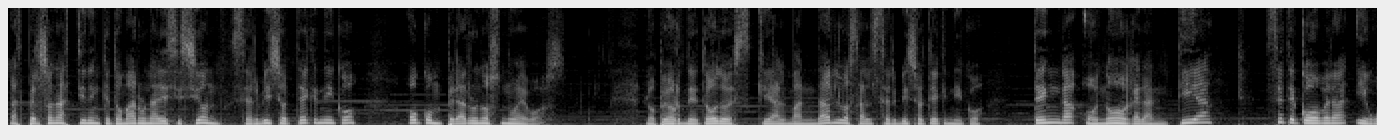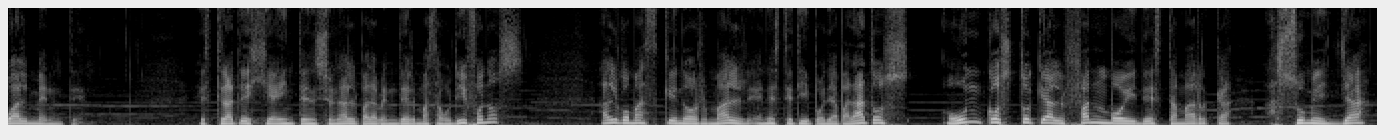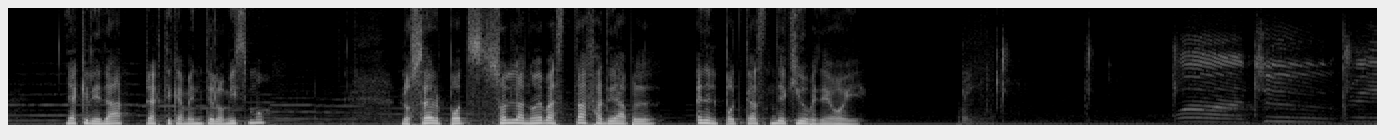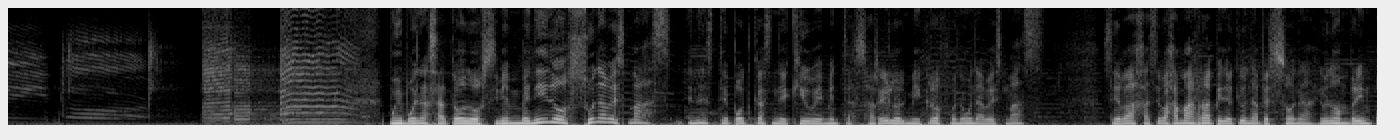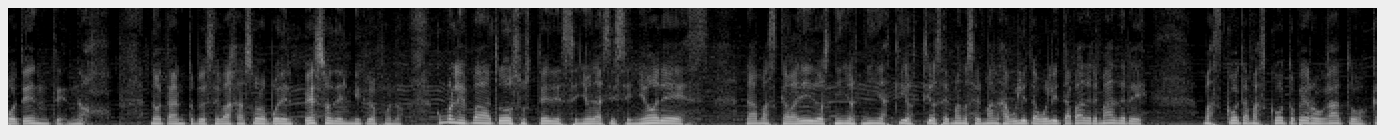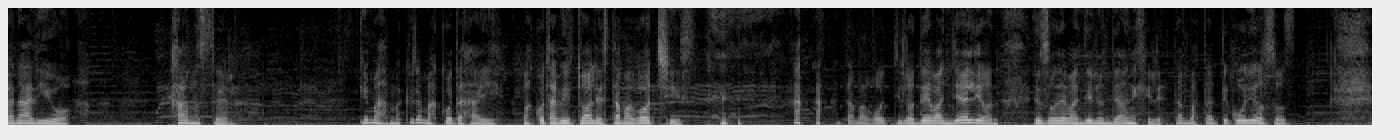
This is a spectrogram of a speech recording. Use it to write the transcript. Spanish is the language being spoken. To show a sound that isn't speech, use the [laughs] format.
Las personas tienen que tomar una decisión, servicio técnico o comprar unos nuevos. Lo peor de todo es que al mandarlos al servicio técnico, tenga o no garantía, se te cobra igualmente. Estrategia intencional para vender más audífonos, algo más que normal en este tipo de aparatos o un costo que al fanboy de esta marca asume ya, ya que le da prácticamente lo mismo? Los AirPods son la nueva estafa de Apple en el podcast de Cube de hoy. Muy buenas a todos y bienvenidos una vez más en este podcast de Cube mientras arreglo el micrófono una vez más se baja, se baja más rápido que una persona, que un hombre impotente. No, no tanto, pero se baja solo por el peso del micrófono. ¿Cómo les va a todos ustedes, señoras y señores? Damas, caballeros, niños, niñas, tíos, tíos, hermanos, hermanas, abuelita, abuelita, padre, madre, mascota, mascoto, perro, gato, canario, hámster. ¿Qué más? ¿Qué otras mascotas hay? Mascotas virtuales, tamagotchis. [laughs] tamagotchis, los de Evangelion. Esos de Evangelion de ángeles, están bastante curiosos.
